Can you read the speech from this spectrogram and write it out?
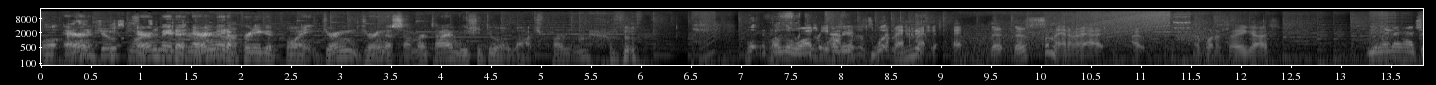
Well, Aaron, think Joe Swanson Aaron made a went through Aaron made a pretty good point. During during the summertime, we should do a watch party. What? The hell's a watch Oh, yeah, party? there's some What anime. Nick- eh, There, there's some anime I, I, I want to show you guys. You wanna watch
